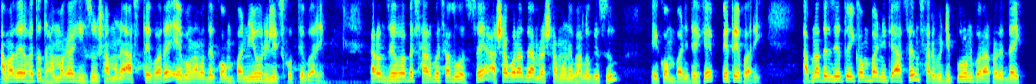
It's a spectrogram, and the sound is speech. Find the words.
আমাদের হয়তো ধামাকা কিছু সামনে আসতে পারে এবং আমাদের কোম্পানিও রিলিজ করতে পারে। কারণ যেভাবে সার্ভে চালু হচ্ছে, আশা করা যায় আমরা সামনে ভালো কিছু এই কোম্পানি থেকে পেতে পারি। আপনাদের যেহেতু এই কোম্পানিতে আছেন, সার্ভেটি পূরণ করা আপনাদের দায়িত্ব।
